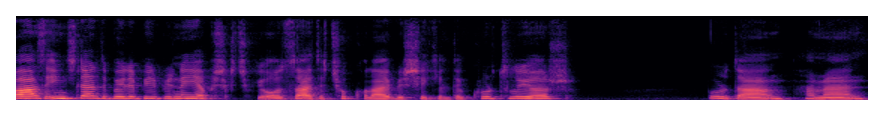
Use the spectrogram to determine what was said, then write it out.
Bazı inciler de böyle birbirine yapışık çıkıyor. O zaten çok kolay bir şekilde kurtuluyor. Buradan hemen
